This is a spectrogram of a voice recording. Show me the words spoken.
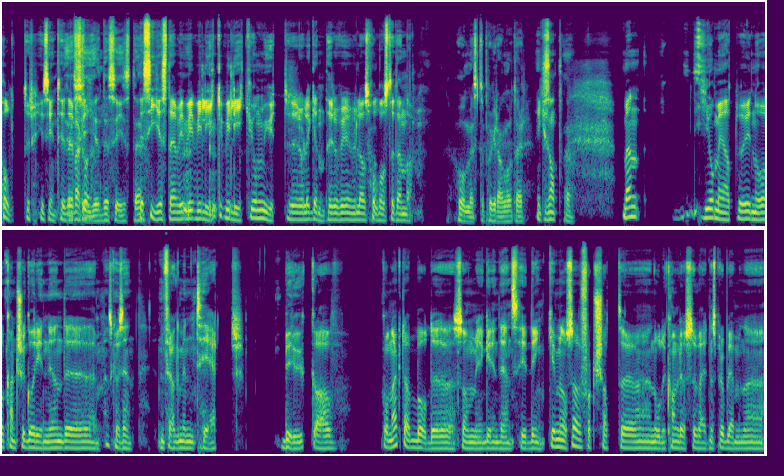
Holter i sin tid. Det, sier, det sies det. Det sies det. Vi, vi, vi, liker, vi liker jo myter og legender, og vi, la oss holde oss til den, da. Hovmester på Grand Hotel. Ikke sant? Ja. Men i og med at vi nå kanskje går inn i en, det, skal vi si, en fragmentert bruk av konjakk, både som ingrediens i drinker, men også fortsatt eh, noe du kan løse verdensproblemene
